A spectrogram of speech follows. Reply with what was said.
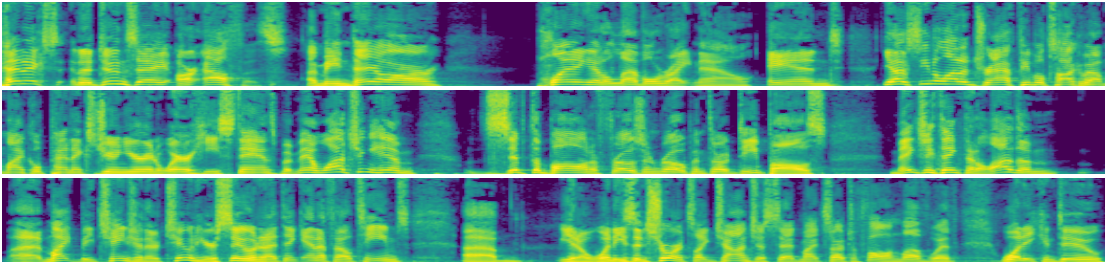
Penix and Odunze are alphas. I mean, they are playing at a level right now. And yeah, I've seen a lot of draft people talk about Michael Penix Jr. and where he stands, but man, watching him zip the ball on a frozen rope and throw deep balls makes me think that a lot of them uh, might be changing their tune here soon. And I think NFL teams, um, you know, when he's in shorts, like John just said, might start to fall in love with what he can do.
